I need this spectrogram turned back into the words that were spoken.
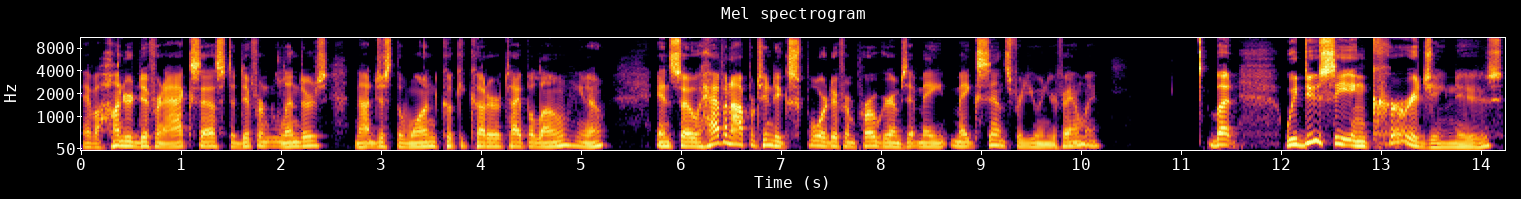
They have a hundred different access to different lenders, not just the one cookie cutter type of loan, you know. And so have an opportunity to explore different programs that may make sense for you and your family. But we do see encouraging news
